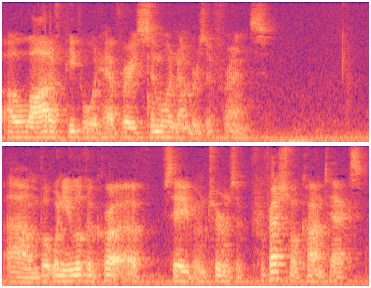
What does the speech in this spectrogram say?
a lot of people would have very similar numbers of friends. Um, but when you look across, uh, say, in terms of professional contacts,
